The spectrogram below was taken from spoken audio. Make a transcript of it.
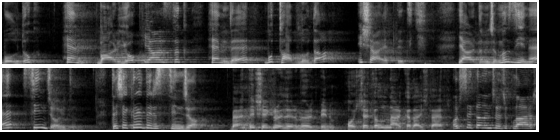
bulduk hem var yok yazdık hem de bu tabloda işaretledik. Yardımcımız yine Sinco'ydu. Teşekkür ederiz Sinco. Ben teşekkür ederim öğretmenim. Hoşçakalın arkadaşlar. Hoşçakalın çocuklar.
